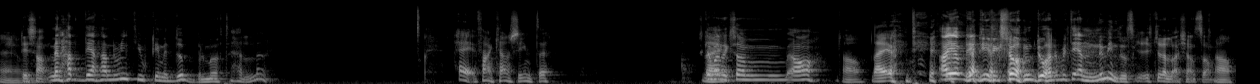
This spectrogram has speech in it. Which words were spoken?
Eh, det är sant. Men hade, den hade väl inte gjort det med dubbelmöte heller? Nej, fan kanske inte. Ska Nej. man liksom, ja. Ja, nej. det- ja det, det är liksom, då hade det blivit ännu mindre sk- skrällar känns som. ja.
